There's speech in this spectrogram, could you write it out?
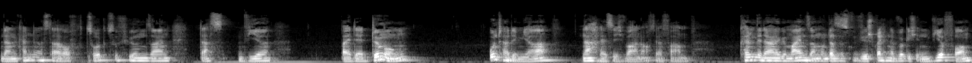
dann kann das darauf zurückzuführen sein, dass wir bei der Düngung unter dem Jahr nachlässig waren auf der Farm. Können wir da gemeinsam, und das ist, wir sprechen da wirklich in Wir-Form,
